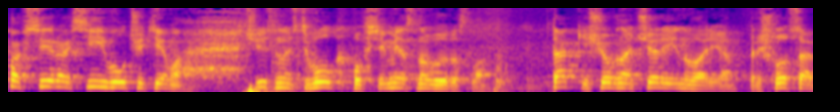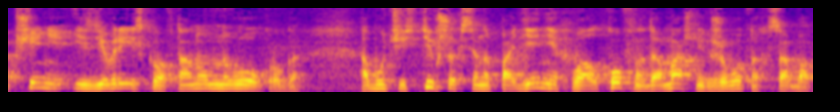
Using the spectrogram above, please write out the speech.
по всей России волчья тема. Численность волка повсеместно выросла. Так, еще в начале января пришло сообщение из еврейского автономного округа об участившихся нападениях волков на домашних животных собак.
